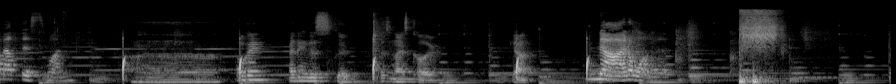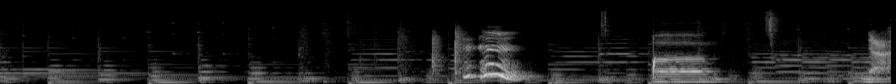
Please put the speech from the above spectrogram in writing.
How about this one? Uh, okay, I think this is good. That's a nice color. Yeah. No, I don't want it. Um, nah,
